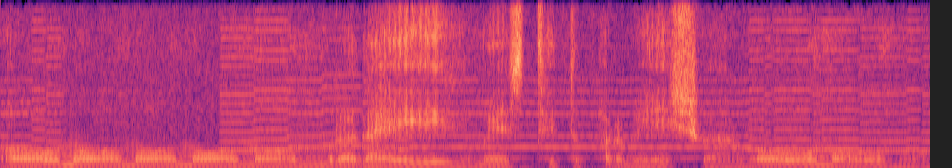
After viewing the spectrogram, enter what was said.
ओम ओम ओम ओम ओम हृदय में स्थित परमेश्वर। ओम ओम ओम।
